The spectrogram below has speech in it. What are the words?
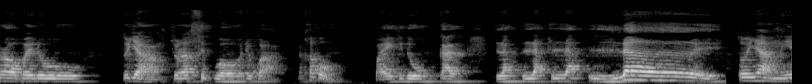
เราไปดูตัวอย่าง Jurassic World กันดีกว่านะครับผมไปดูกันละละละเลย ตัวอย่างนี้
